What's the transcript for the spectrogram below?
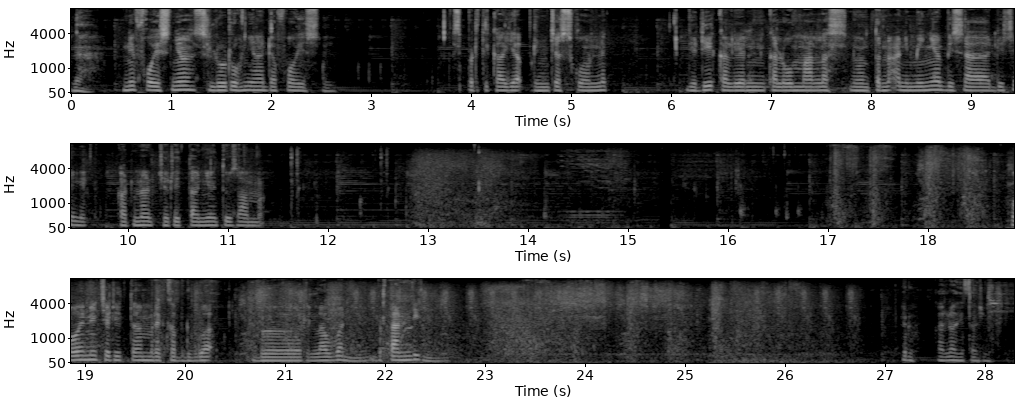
Nah ini voice nya seluruhnya ada voice nih seperti kayak Princess Connect jadi kalian kalau malas nonton animenya bisa di sini karena ceritanya itu sama. Oh ini cerita mereka berdua berlawan bertanding. Aduh kalah kita juga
